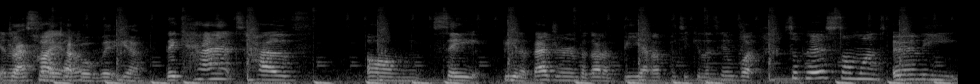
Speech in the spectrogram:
in Dressed in a a type of way. Yeah. they can't have um say be in a bedroom they gotta be at a particular table but suppose someone's only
